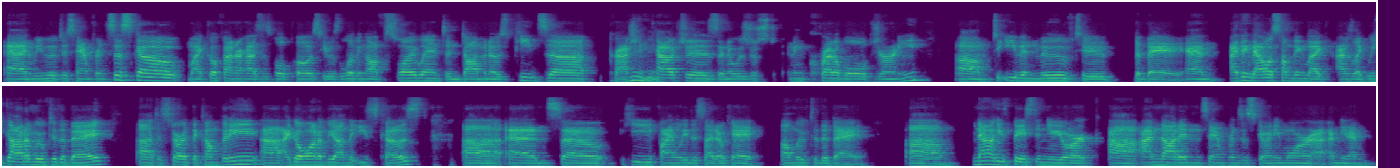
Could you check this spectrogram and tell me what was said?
And we moved to San Francisco. My co-founder has his whole post. He was living off Soylent and Domino's Pizza, crashing couches, and it was just an incredible journey um, to even move to the Bay. And I think that was something like I was like, we got to move to the Bay uh, to start the company. Uh, I don't want to be on the East Coast. Uh, and so he finally decided, okay, I'll move to the Bay. Um, now he's based in New York. Uh, I'm not in San Francisco anymore. I, I mean, I'm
